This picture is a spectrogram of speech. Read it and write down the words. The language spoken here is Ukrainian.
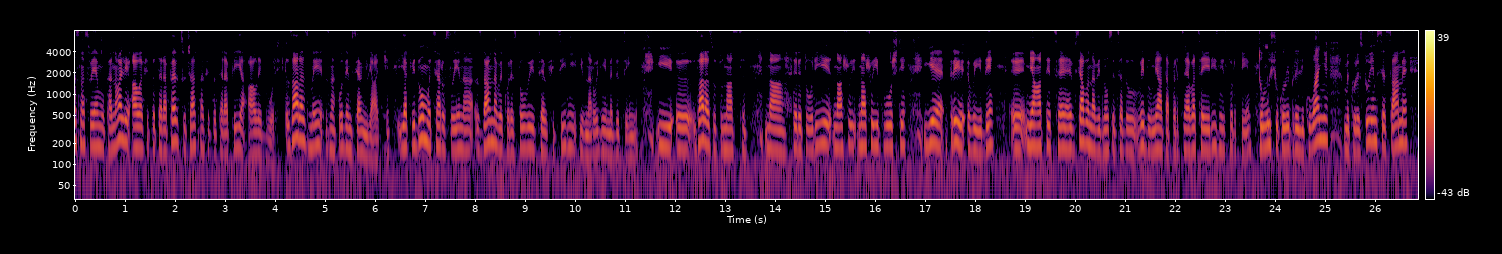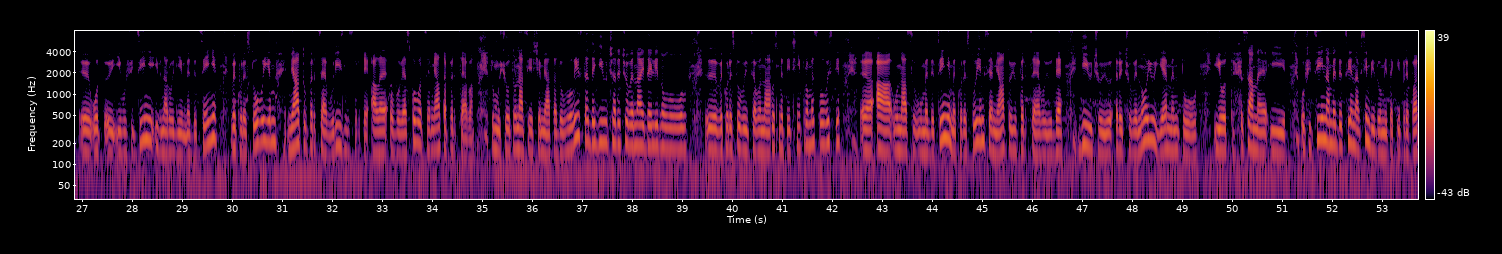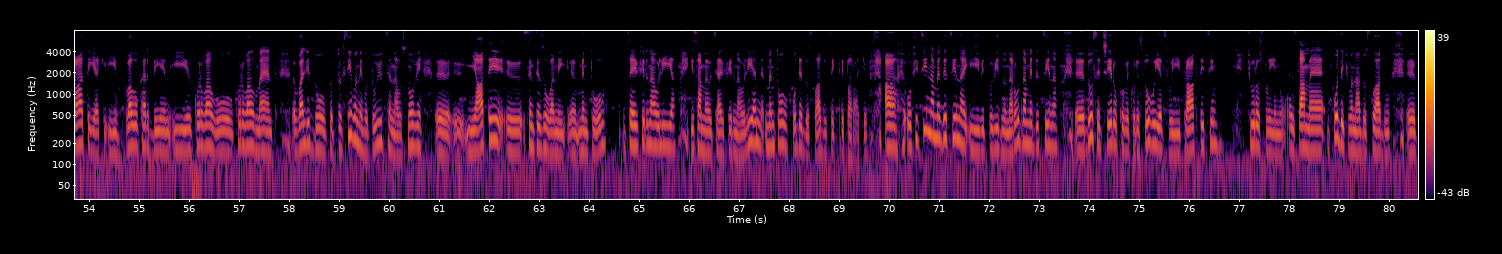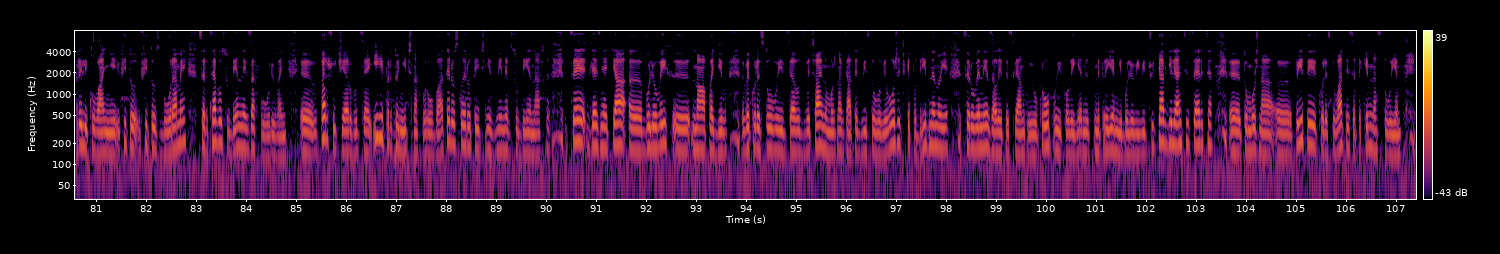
вас на своєму каналі Алла Фітотерапевт, сучасна фітотерапія Али Борщ. Зараз ми знаходимося в м'яті. Як відомо, ця рослина здавна використовується в офіційній і в народній медицині. І е, зараз от у нас на території нашої, нашої площі є три види е, м'яти. Це вся вона відноситься до виду м'ята перцева, це є різні сорти. Тому що коли при лікуванні ми користуємося саме е, от і в офіційній, і в народній медицині використовуємо м'яту перцеву, різні сорти, але обов'язково це м'ята перцева, тому що от у нас є ще м'ята довголиста, де діюча речовина йде лінолол, е, використовується вона в косметичній промисловості. Е, А у нас у медицині ми користуємося м'ятою перцевою, де діючою речовиною є ментол. І от саме і офіційна медицина, всім відомі такі препарати, як і валокардин, і корвалол, корвалмент, валідол. Тобто всі вони готуються на основі е, е, м'яти, е, синтезований ментол. Це ефірна олія, і саме оця ефірна олія ментол входить до складу цих препаратів. А офіційна медицина і відповідно народна медицина досить широко використовує в своїй практиці. Цю рослину саме входить вона до складу е, при лікуванні фіто, фітозборами серцево-судинних захворювань. Е, В першу чергу це і гіпертонічна хвороба, атеросклеротичні зміни в судинах, це для зняття е, больових нападів використовується. От, звичайно, можна взяти дві столові ложечки подрібненої сировини, залити склянкою укропу. І коли є неприємні больові відчуття в ділянці серця, то можна пити, користуватися таким настоєм.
